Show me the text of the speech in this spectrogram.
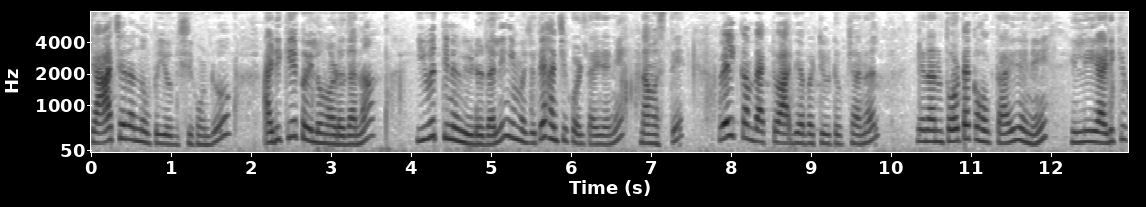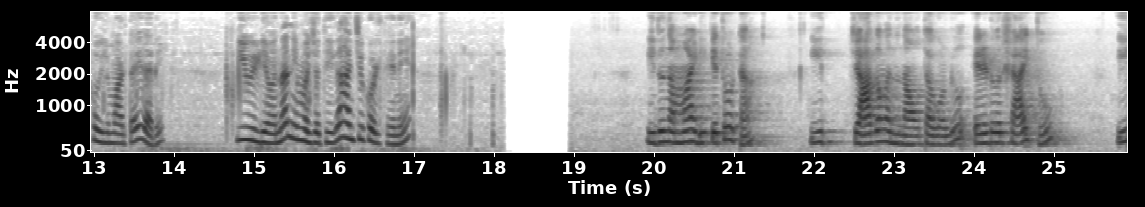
ಕ್ಯಾಚರನ್ನು ಉಪಯೋಗಿಸಿಕೊಂಡು ಅಡಿಕೆ ಕೊಯ್ಲು ಮಾಡೋದನ್ನು ಇವತ್ತಿನ ವಿಡಿಯೋದಲ್ಲಿ ನಿಮ್ಮ ಜೊತೆ ಹಂಚಿಕೊಳ್ತಾ ಇದ್ದೇನೆ. ನಮಸ್ತೆ. Welcome back to Aadya Bhat YouTube channel ಈಗ ನಾನು ತೋಟಕ್ಕೆ ಹೋಗ್ತಾ ಇದ್ದೇನೆ. ಇಲ್ಲಿ ಅಡಿಕೆ ಕೊಯ್ಲು ಮಾಡ್ತಾ ಇದ್ದಾರೆ. ಈ ವಿಡಿಯೋವನ್ನು ನಿಮ್ಮ ಜೊತೆಗೆ ಹಂಚಿಕೊಳ್ತೇನೆ. ಇದು ನಮ್ಮ ಅಡಿಕೆ ತೋಟ. ಈ ಜಾಗವನ್ನು ನಾವು ತಗೊಂಡು ಎರಡು ವರ್ಷ ಆಯಿತು. ಈ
